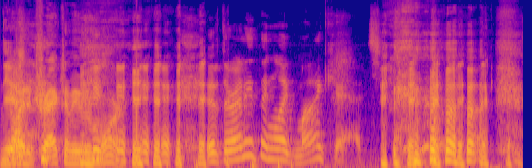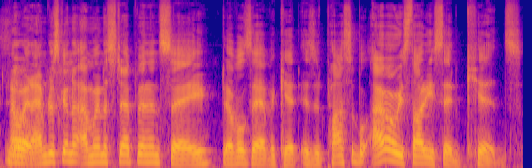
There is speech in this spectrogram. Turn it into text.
It might attract them even more. if they're anything like my cats. No, wait. I'm just gonna I'm gonna step in and say, devil's advocate. Is it possible? I always thought he said kids.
